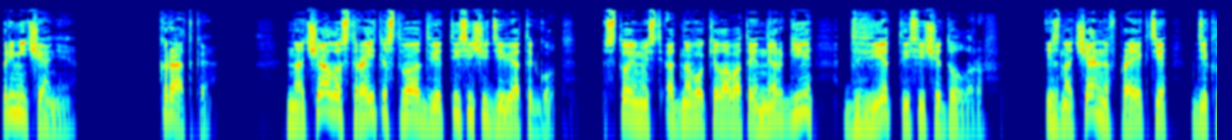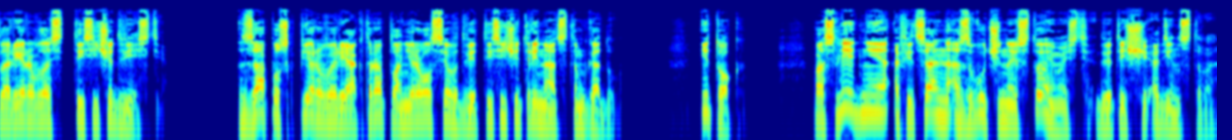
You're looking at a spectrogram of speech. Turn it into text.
Примечание. Кратко. Начало строительства 2009 год. Стоимость 1 киловатта энергии — 2000 долларов. Изначально в проекте декларировалось 1200. Запуск первого реактора планировался в 2013 году. Итог. Последняя официально озвученная стоимость 2011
